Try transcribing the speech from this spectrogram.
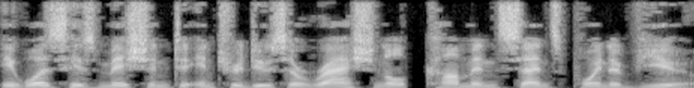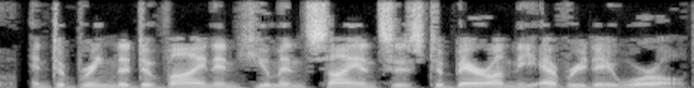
It was his mission to introduce a rational, common-sense point of view, and to bring the divine and human sciences to bear on the everyday world.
